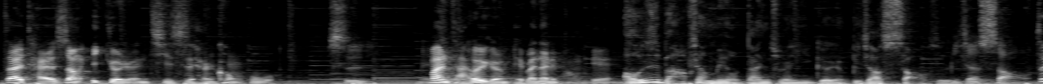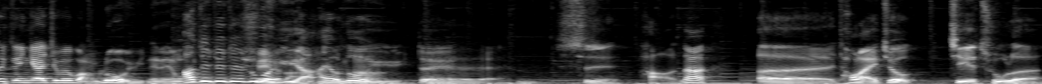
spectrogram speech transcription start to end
在台上一个人其实很恐怖。是。漫才会有一个人陪伴在你旁边哦，日本好像没有单纯一个人，比较少是，是比较少。这个应该就会往落雨那边啊，对对对，落雨啊，还有落雨，嗯、对对对对，嗯，是好。那呃，后来就接触了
